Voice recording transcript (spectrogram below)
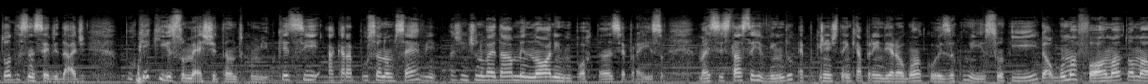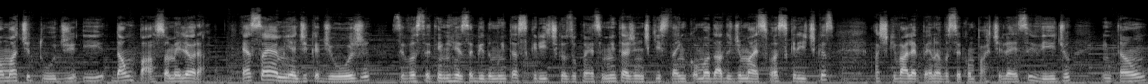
toda sinceridade, por que que isso mexe tanto comigo? Porque se a carapuça não serve, a gente não vai dar a menor importância para isso, mas se está servindo, é porque a gente tem que aprender alguma coisa com isso e de alguma forma forma, tomar uma atitude e dar um passo a melhorar. Essa é a minha dica de hoje. Se você tem recebido muitas críticas ou conhece muita gente que está incomodado demais com as críticas, acho que vale a pena você compartilhar esse vídeo. Então,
